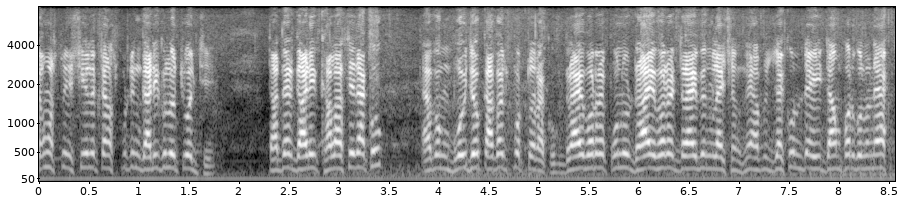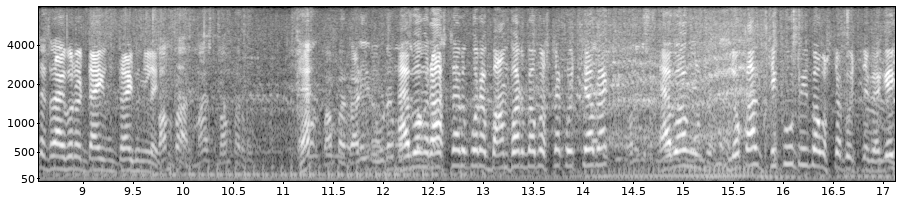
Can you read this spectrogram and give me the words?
সমস্ত এসিএল ট্রান্সপোর্টিং গাড়িগুলো চলছে তাদের গাড়ির খালাসি রাখুক এবং বৈধ কাগজপত্র রাখুক। ড্রাইভারের কোনো ড্রাইভারের ড্রাইভিং লাইসেন্স নেই। আপনি দেখুন এই ডাম্পারগুলো নেই একটা ড্রাইভারের ড্রাইভিং ড্রাইভিং লাইসেন্স হ্যাঁ? এবং রাস্তার উপরে বাম্পার ব্যবস্থা করতে হবে। এবং লোকাল সিকিউরিটির ব্যবস্থা করতে হবে। এই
